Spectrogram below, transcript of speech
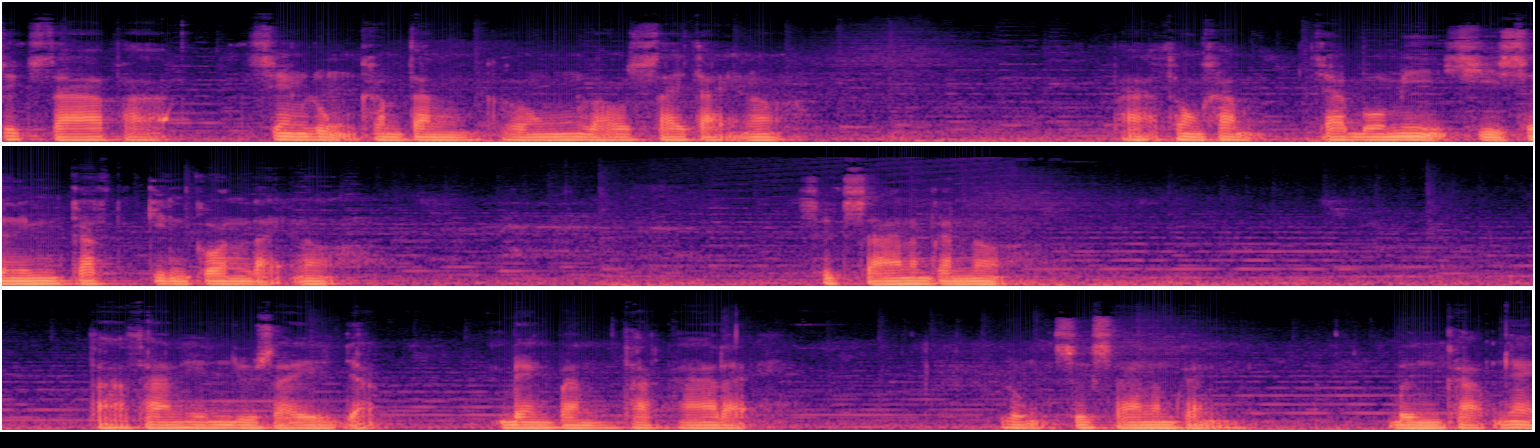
ศึกษาพระเสียงหลุงคำตังของเราสายไต่เนาะพระทองคำ จะบ่มีขีดสนิมกัดกินก่อนไหลเนาะศึกษานำกันเนาะตาทานเห็นอยู่ใสอยากแบ่งปันทักหาได้ลุงศึกษานำกัน เบิ่งขาบใหญ่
